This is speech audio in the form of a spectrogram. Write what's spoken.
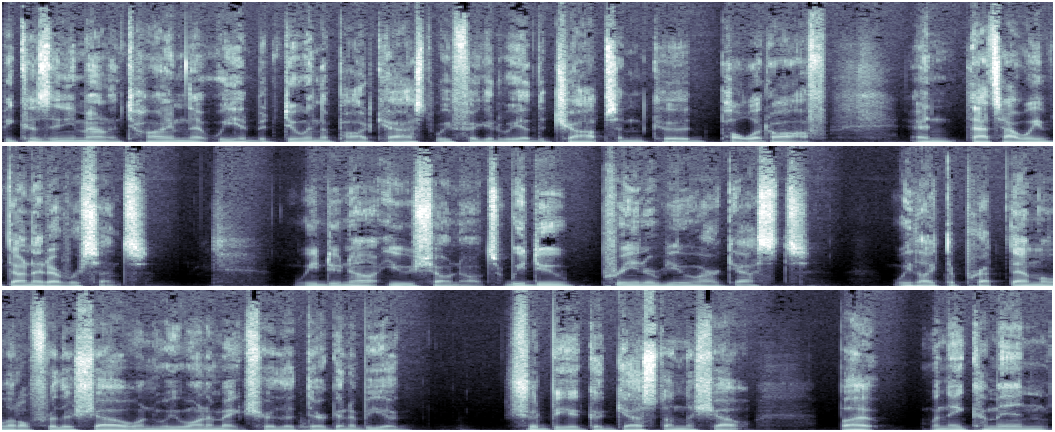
because of the amount of time that we had been doing the podcast, we figured we had the chops and could pull it off. And that's how we've done it ever since. We do not use show notes. We do pre interview our guests. We like to prep them a little for the show and we want to make sure that they're going to be a, should be a good guest on the show. But when they come in,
